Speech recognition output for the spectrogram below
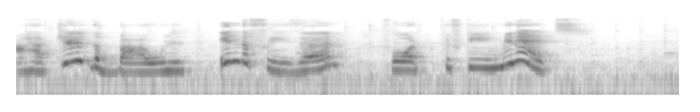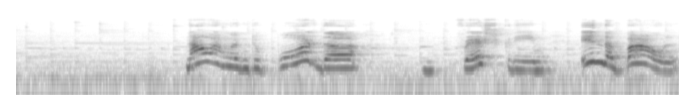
I have chilled the bowl in the freezer for 15 minutes. Now I'm going to pour the fresh cream in the bowl.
